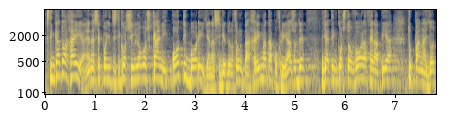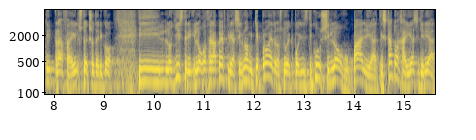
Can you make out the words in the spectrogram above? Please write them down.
Στην Κάτω Αχαία, ένας εκπολιτιστικός σύλλογος κάνει ό,τι μπορεί για να συγκεντρωθούν τα χρήματα που χρειάζονται για την κοστοβόρα θεραπεία του Παναγιώτη Ραφαήλ στο εξωτερικό. Η λογίστρη, η λογοθεραπεύτρια συγγνώμη, και πρόεδρος του Εκπολιτιστικού Συλλόγου Πάλια της Κάτω Αχαία, η κυρία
